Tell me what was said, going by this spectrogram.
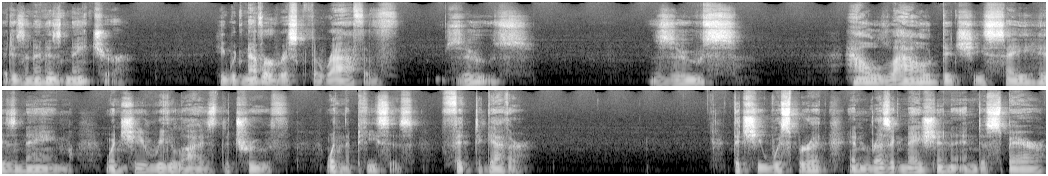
it isn't in his nature. He would never risk the wrath of Zeus. Zeus. How loud did she say his name when she realized the truth, when the pieces fit together? Did she whisper it in resignation and despair,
